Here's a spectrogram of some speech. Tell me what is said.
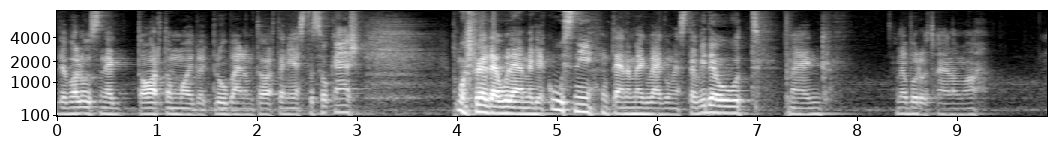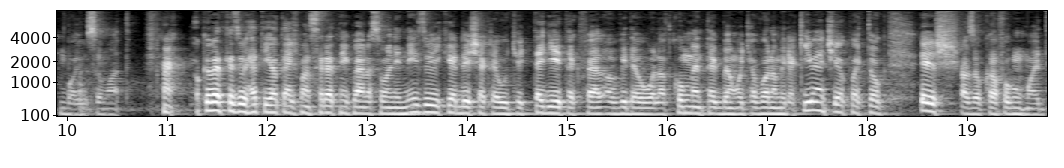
de valószínűleg valószínűleg tartom majd, vagy próbálom tartani ezt a szokást. Most például elmegyek úszni, utána megvágom ezt a videót, meg leborotválom a bajuszomat. A következő heti hatásban szeretnék válaszolni nézői kérdésekre, úgyhogy tegyétek fel a videó alatt kommentekben, hogyha valamire kíváncsiak vagytok, és azokkal fogunk majd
